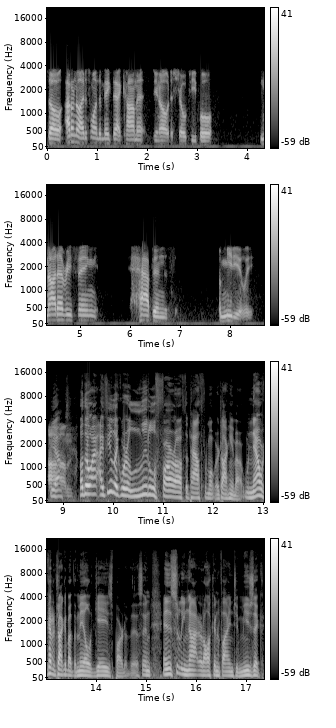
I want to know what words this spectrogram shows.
so I don't know. I just wanted to make that comment, you know, to show people not everything happens immediately. Yeah. Um, Although I, I feel like we're a little far off the path from what we're talking about. Now we're kind of talking about the male gaze part of this, and and it's certainly not at all confined to music.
